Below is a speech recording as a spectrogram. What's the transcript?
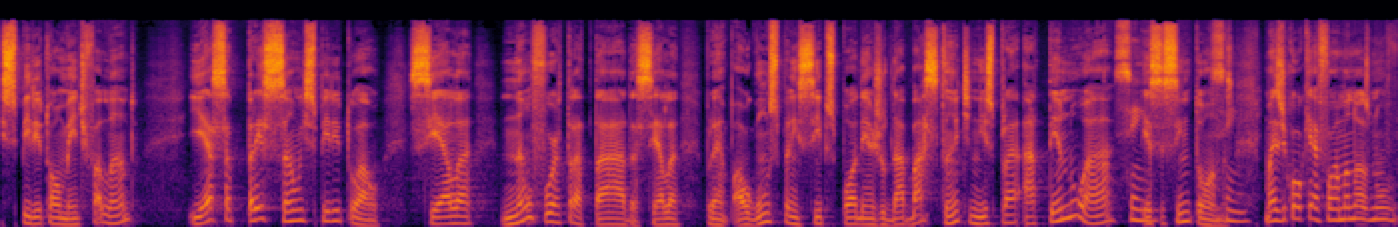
espiritualmente falando, e essa pressão espiritual, se ela não for tratada, se ela, por exemplo, alguns princípios podem ajudar bastante nisso para atenuar Sim. esses sintomas. Sim. Mas de qualquer forma nós não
